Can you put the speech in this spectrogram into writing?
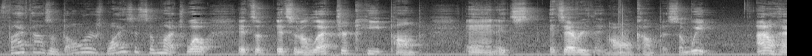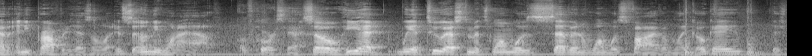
Five thousand dollars? Why is it so much? Well, it's a it's an electric heat pump, and it's it's everything all encompassed. And we, I don't have any property that has an electric. It's the only one I have. Of course, yeah. So he had we had two estimates. One was seven, and one was five. I'm like, okay, there's,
